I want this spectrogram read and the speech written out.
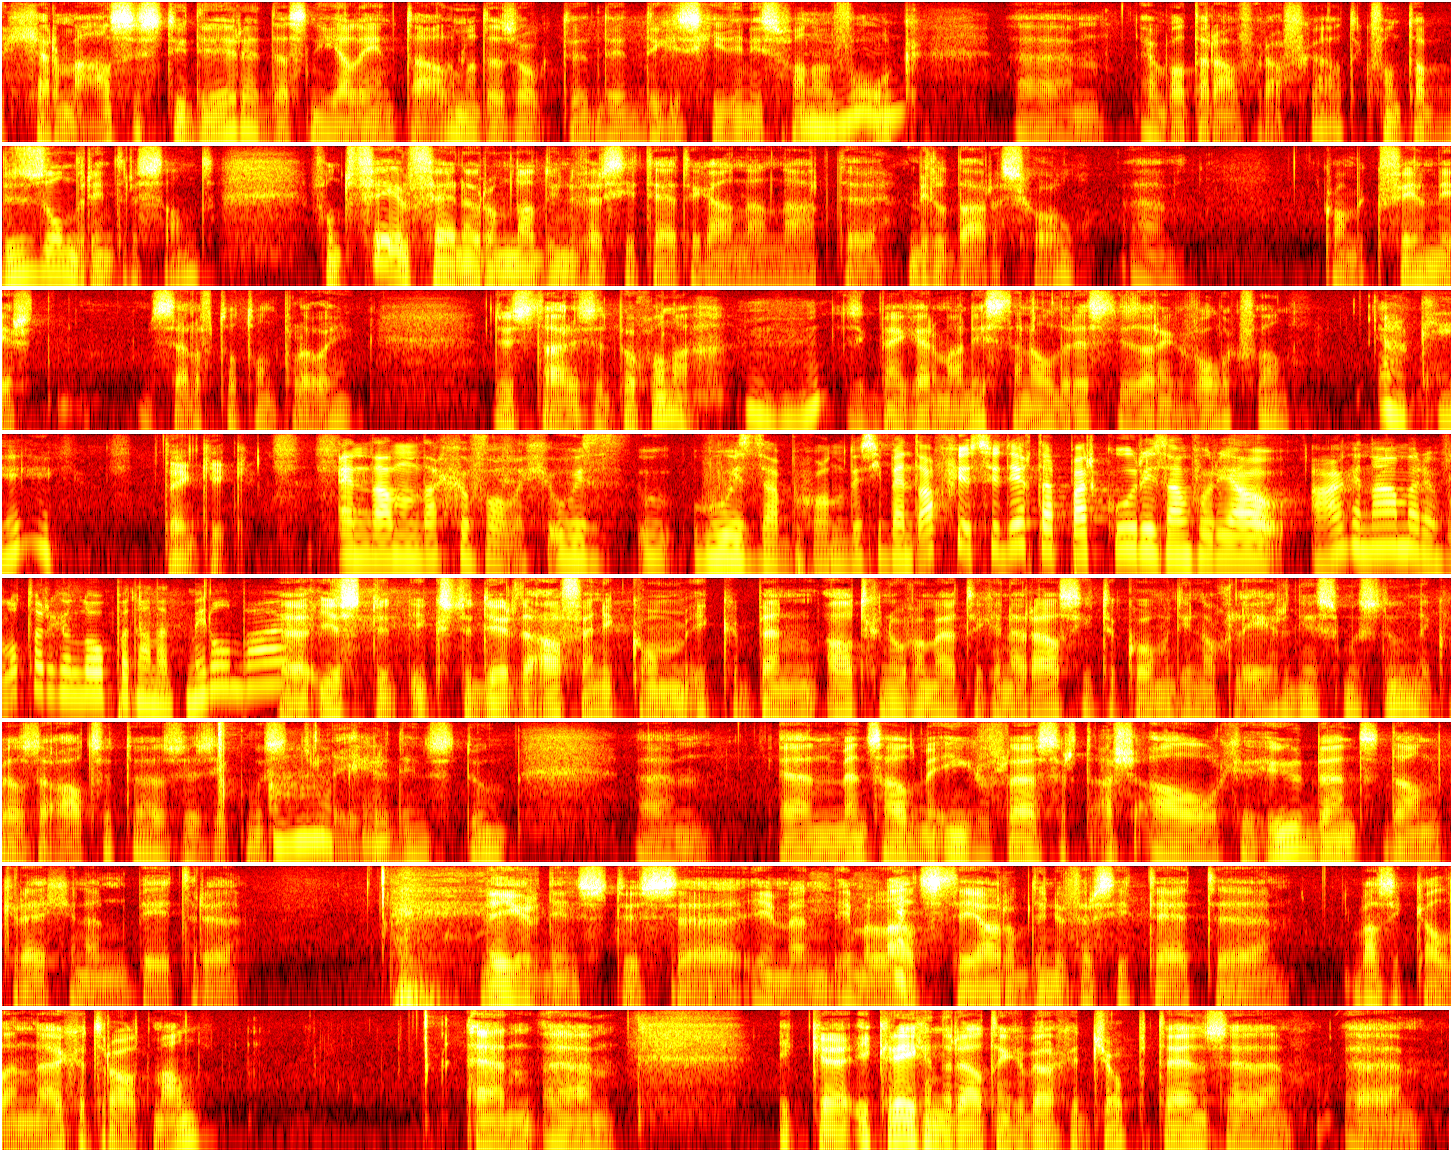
Germaanse studeren. Dat is niet alleen taal, maar dat is ook de, de, de geschiedenis van een mm. volk. Um, en wat eraan vooraf gaat. Ik vond dat bijzonder interessant. Ik vond het veel fijner om naar de universiteit te gaan dan naar de middelbare school. Um, kwam ik veel meer zelf tot ontplooiing. Dus daar is het begonnen. Mm -hmm. Dus ik ben Germanist en al de rest is daar een gevolg van. Oké. Okay. Denk ik. En dan dat gevolg. Hoe is, hoe, hoe, is dat begonnen? Dus je bent afgestudeerd, dat parcours is dan voor jou aangenamer en vlotter gelopen dan het middelbaar? Uh, je stu ik studeerde af en ik, kom, ik ben oud genoeg om uit de generatie te komen die nog legerdienst moest doen. Ik was de oudste thuis, dus ik moest oh, okay. legerdienst doen. Um, en mensen hadden me ingefluisterd, als je al gehuwd bent, dan krijg je een betere legerdienst. Dus uh, in, mijn, in mijn laatste jaar op de universiteit uh, was ik al een getrouwd man. En uh, ik, uh, ik kreeg inderdaad een geweldige job tijdens. Uh,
